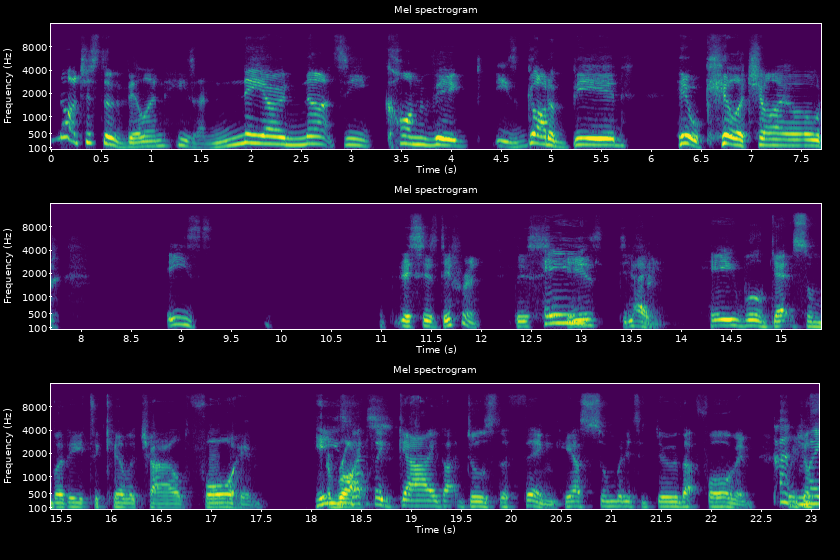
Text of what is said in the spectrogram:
not just a villain. He's a neo-Nazi convict. He's got a beard. He'll kill a child. He's. This is different. This He- is different. Hey, he will get somebody to kill a child for him. He's not Right. the guy that does the thing. He has somebody to do that for him. that which I makes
